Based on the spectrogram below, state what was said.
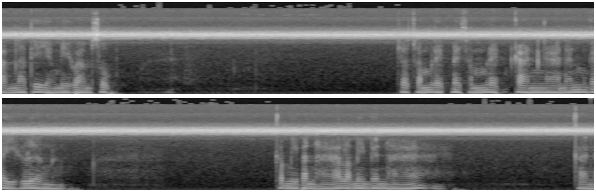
ทำหน้าที่อย่างมีความสุข จะสำเร็จไม่สำเร็จการงานนั้นมันก็อีกเรื่องหนึ่งก็มีปัญหาเราไม่มีปัญหา การ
